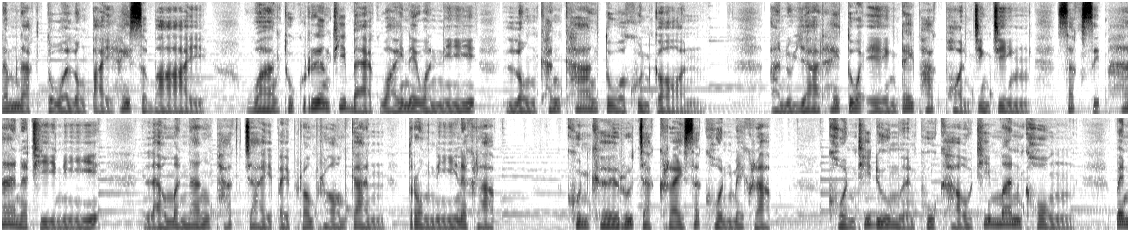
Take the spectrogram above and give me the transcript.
น้ำหนักตัวลงไปให้สบาย วางทุกเรื่องที่แบกไว้ในวันนี้ ลงข้างๆตัวคุณก่อน อนุญาตให้ตัวเองได้พักผ่อนจริงๆ สัก 15 นาทีนี้ แล้วมานั่งพักใจไปพร้อมๆกันตรงนี้นะครับ คุณเคยรู้จักใครสักคนไหมครับ คนที่ดูเหมือนภูเขาที่มั่นคง เป็น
